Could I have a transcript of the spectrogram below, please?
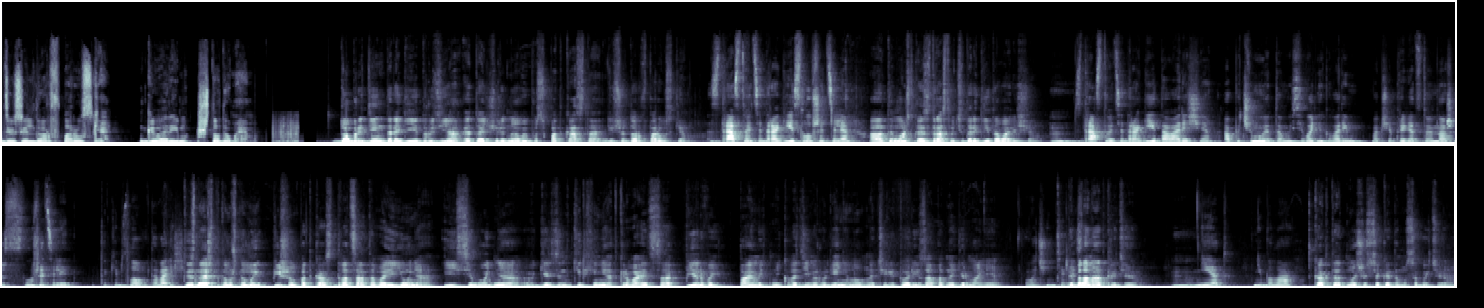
Дюссельдорф по-русски. Говорим, что думаем. Добрый день, дорогие друзья! Это очередной выпуск подкаста «Дюссельдорф по-русски». Здравствуйте, дорогие слушатели! А ты можешь сказать «Здравствуйте, дорогие товарищи»? Здравствуйте, дорогие товарищи! А почему это мы сегодня говорим, вообще приветствуем наших слушателей таким словом, товарищи? Ты знаешь, потому что мы пишем подкаст 20 июня, и сегодня в Гельзенкирхене открывается первый памятник Владимиру Ленину на территории Западной Германии. Очень интересно. Ты была на открытии? Нет, не была. Как ты относишься к этому событию?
